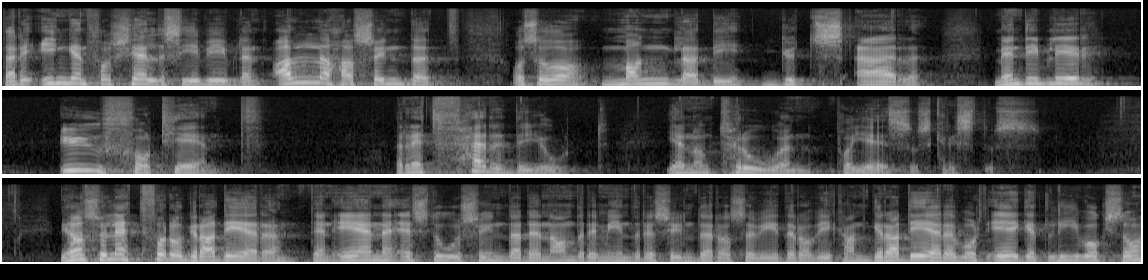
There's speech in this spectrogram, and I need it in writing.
Det er ingen forskjell, sier Bibelen. Alle har syndet, og så mangler de Guds ære. Men de blir ufortjent rettferdiggjort gjennom troen på Jesus Kristus. Vi har så lett for å gradere. Den ene er stor synder, den andre mindre synder osv. Og, så og vi kan gradere vårt eget liv også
